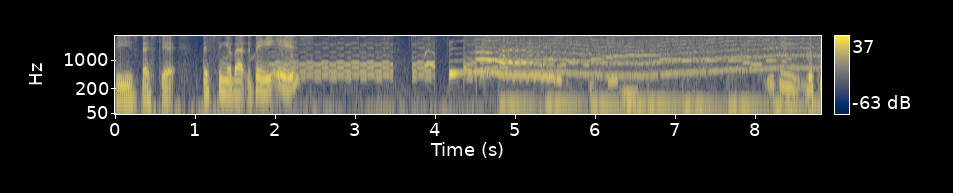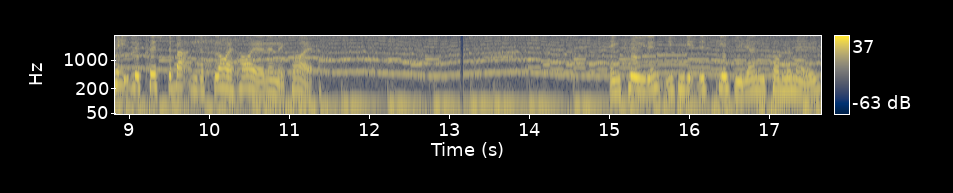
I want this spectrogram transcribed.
And yo and go and yo and yo and go. Bee is best yet. Best thing about the bee is... You can repeatedly press the button to fly higher than the kite. Including, you can get this Jiggy, the only problem is...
